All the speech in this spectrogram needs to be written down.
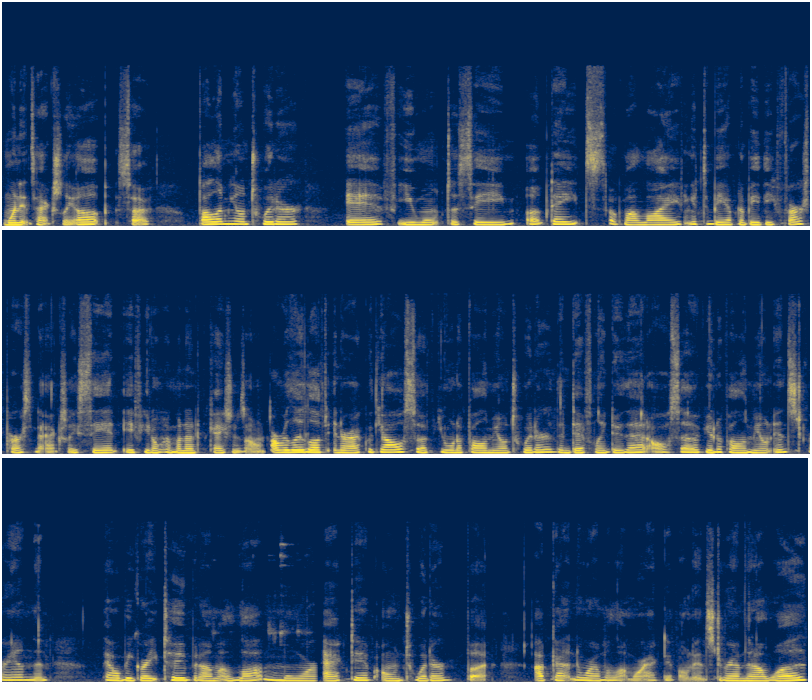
when it's actually up. So follow me on Twitter if you want to see updates of my life and to be able to be the first person to actually see it if you don't have my notifications on. I really love to interact with y'all so if you want to follow me on Twitter then definitely do that. Also if you want to follow me on Instagram then that will be great too but I'm a lot more active on Twitter but I've gotten to where I'm a lot more active on Instagram than I was.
